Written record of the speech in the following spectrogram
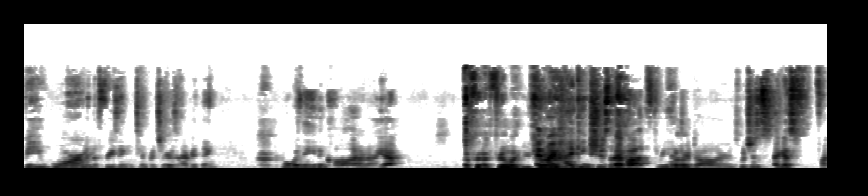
be warm in the freezing temperatures and everything. What were they even called? I don't know. Yeah, I feel like you try. and my to, hiking shoes that I bought three hundred dollars, which is I guess fi-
